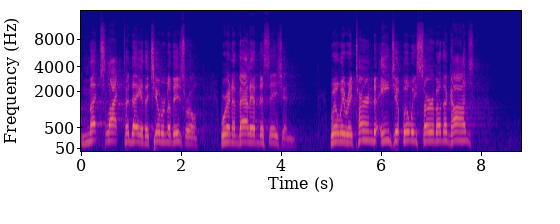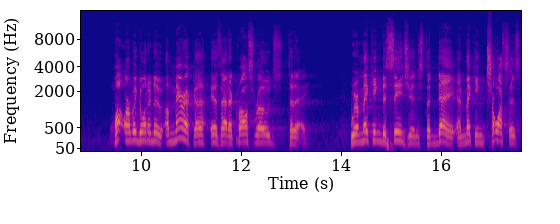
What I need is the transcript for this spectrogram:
Much like today, the children of Israel were in a valley of decision. Will we return to Egypt? Will we serve other gods? What are we going to do? America is at a crossroads today. We're making decisions today and making choices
